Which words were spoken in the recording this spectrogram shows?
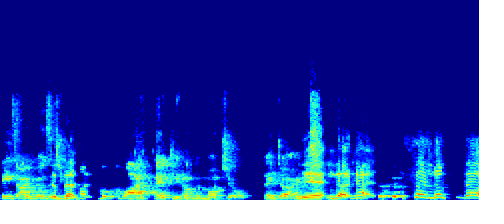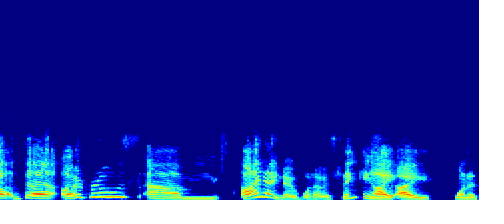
These overalls do not look like they did on the module. They don't. Yeah, look, no. So look, the the overalls. Um, I don't know what I was thinking. I I wanted,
